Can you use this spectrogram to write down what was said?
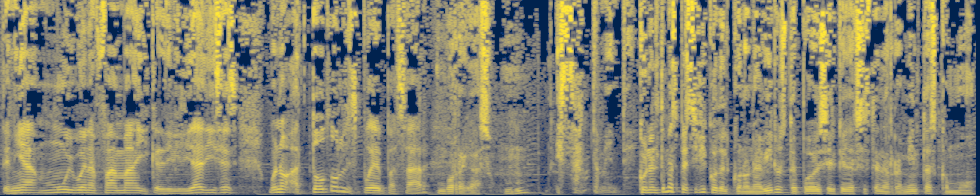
tenía muy buena fama y credibilidad. Y dices, bueno, a todos les puede pasar. Un borregazo. Ujú. Exactamente. Con el tema específico del coronavirus, te puedo decir que ya existen herramientas como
